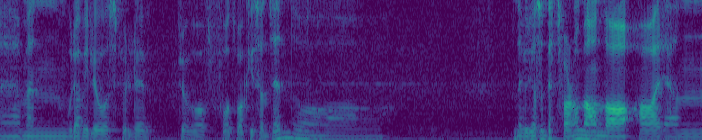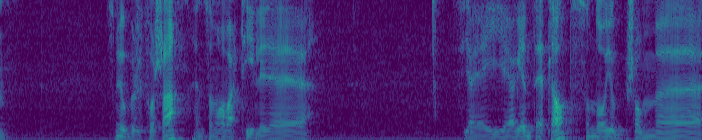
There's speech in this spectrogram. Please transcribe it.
Eh, Men mora vil jo selvfølgelig prøve å få tilbake sønnen sin. Og Men det vil jo også bestefaren òg, men han da har en som jobber for seg. En som har vært tidligere CIA-agent, et eller annet. Som nå jobber som eh,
